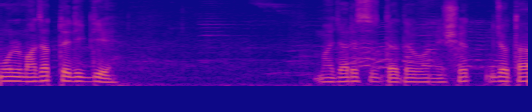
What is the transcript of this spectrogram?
মূল মাজার তো এদিক দিয়ে। মাজারে সিজদা দেওয়া নিষেধ, জোতা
